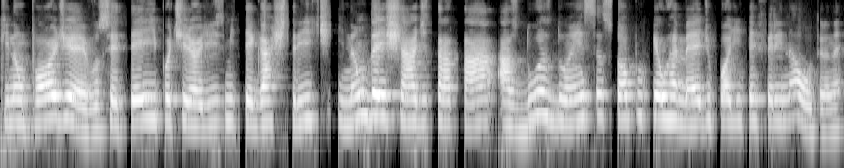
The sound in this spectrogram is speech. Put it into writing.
Que não pode é você ter hipotireoidismo e ter gastrite e não deixar de tratar as duas doenças só porque o remédio pode interferir na outra, né?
